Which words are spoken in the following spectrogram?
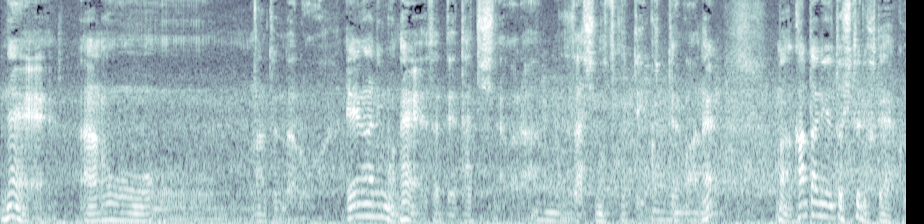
ねあのーなんて言うんだろう。映画にもねそうやってタッチしながら雑誌も作っていくっていうのはね、まあ簡単に言うと一人二役、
